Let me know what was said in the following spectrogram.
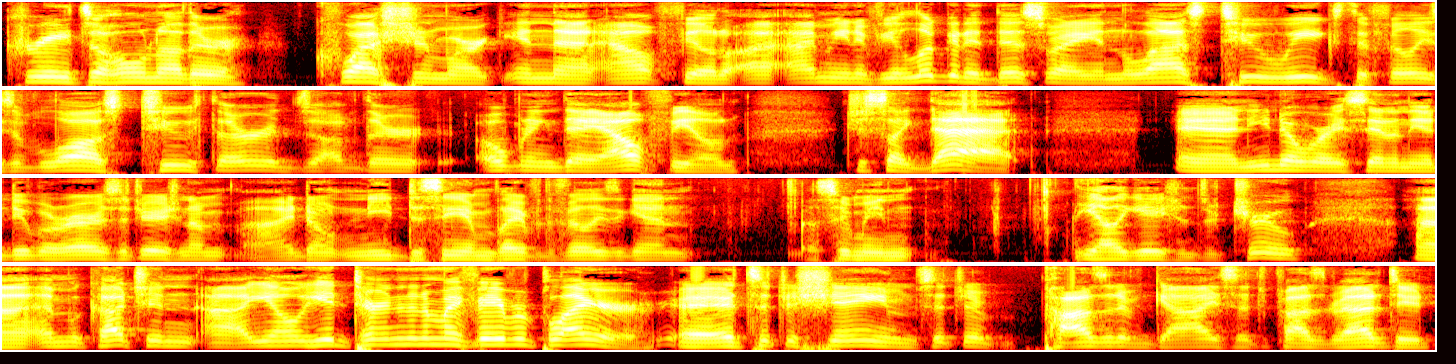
creates a whole nother question mark in that outfield. I, I, mean, if you look at it this way, in the last two weeks, the Phillies have lost two thirds of their opening day outfield, just like that. And you know where I stand on the Odubel Herrera situation. I'm I don't need to see him play for the Phillies again, assuming the allegations are true. Uh, and McCutchen, uh, you know, he had turned into my favorite player. Uh, it's such a shame, such a positive guy, such a positive attitude,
